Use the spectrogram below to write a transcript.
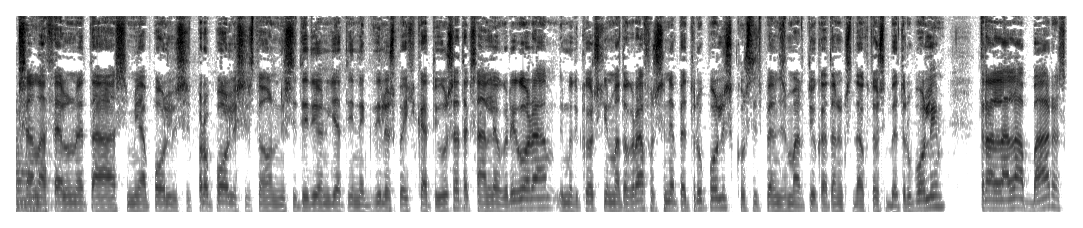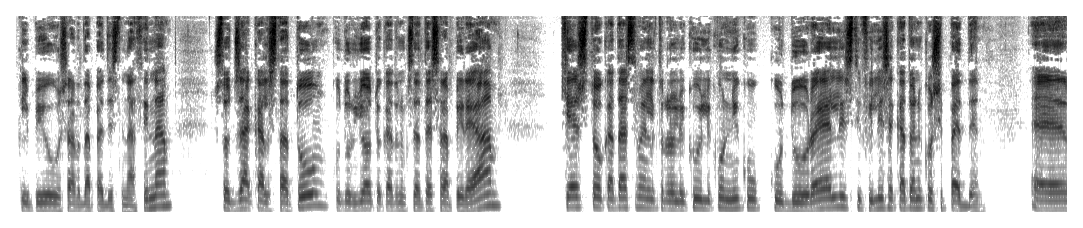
Ξαναθέλουν τα σημεία πώλησης, προπόλησης των εισιτηρίων για την εκδήλωση που έχει κατιούσα. Τα ξαναλέω γρήγορα. Δημοτικός κινηματογράφος είναι Πετρούπολης, 25 Μαρτίου 168 στην Πετρούπολη. Τραλαλά μπαρ, Ασκληπιού 45 στην Αθήνα. Στο Τζάκαλ Στατού, Κουντουριώτου 164 Πειραιά. Και στο κατάστημα ηλεκτρολογικού υλικού Νίκου Κουντουρέλη στη Φιλής 125. Ε,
